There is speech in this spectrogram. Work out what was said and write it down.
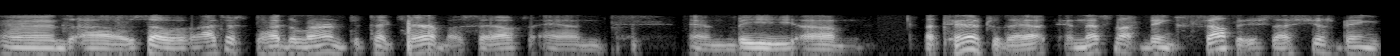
And uh, so I just had to learn to take care of myself and and be um, attentive to that. And that's not being selfish. That's just being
